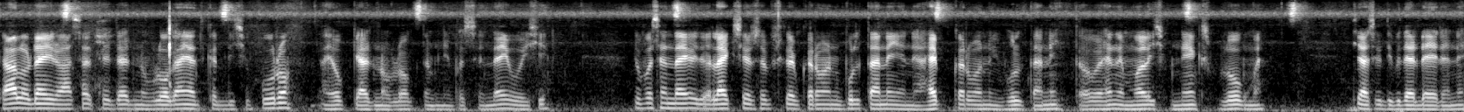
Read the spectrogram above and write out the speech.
ચાલો ડાયરો આ સાથે જ આજનો વ્લોગ અહીંયા જ કરી દઈશું પૂરો. આઈ હોપ કે આજનો વ્લોગ તમને પસંદ આવ્યો હોય છે જો પસંદ આવ્યું તો લાઇક શેર સબસ્ક્રાઈબ કરવાનું ભૂલતા નહીં અને હાઇપ કરવાનું ભૂલતા નહીં. તો હવે એને મળીશું નેક્સ્ટ વ્લોગમાં ત્યાં સુધી બધા ડાયરાને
